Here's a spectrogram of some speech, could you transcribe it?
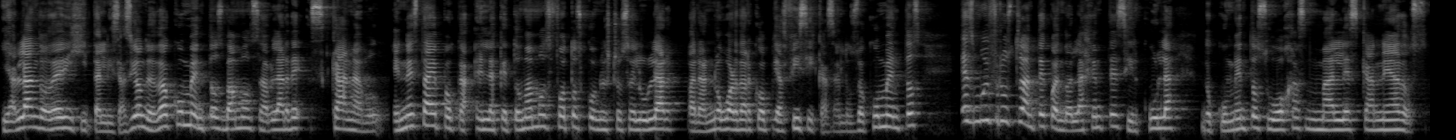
y hablando de digitalización de documentos, vamos a hablar de Scannable. En esta época en la que tomamos fotos con nuestro celular para no guardar copias físicas de los documentos, es muy frustrante cuando la gente circula documentos u hojas mal escaneados.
